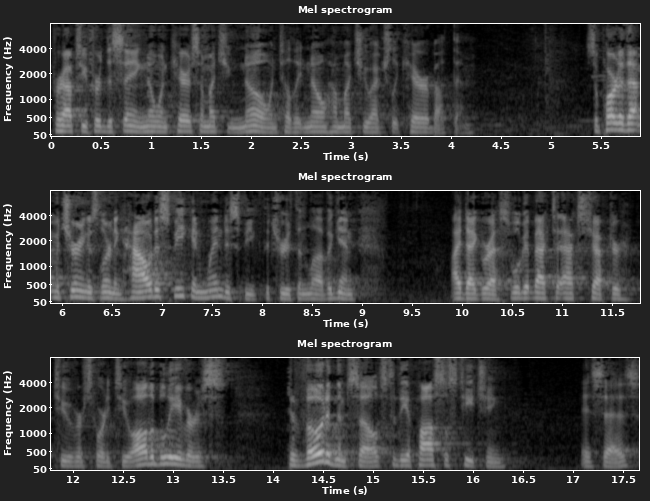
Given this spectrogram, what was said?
Perhaps you've heard the saying, No one cares how much you know until they know how much you actually care about them. So part of that maturing is learning how to speak and when to speak the truth in love. Again, I digress. We'll get back to Acts chapter 2, verse 42. All the believers devoted themselves to the apostles' teaching, it says.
